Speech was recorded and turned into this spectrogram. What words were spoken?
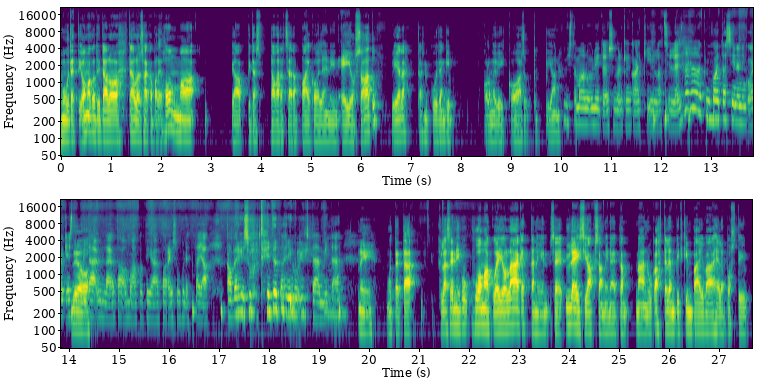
muutettiin omakotitaloa, täällä olisi aika paljon hommaa ja pitäisi tavarat saada paikoilleen, niin ei ole saatu vielä. Tässä nyt kuitenkin kolme viikkoa asuttu pian. Mistä mä oon ollut ylitöissä melkein kaikki illat silleen, hähä, kun koittaa siinä niin oikeasti Joo. pitää yllä jotain omaa kotia ja parisuhdetta ja kaverisuhteita tai niin yhtään mitään. Niin, mutta että kyllä se niinku huomaa, kun ei ole lääkettä, niin se yleisjaksaminen, että mä nukahtelen pitkin päivää helposti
